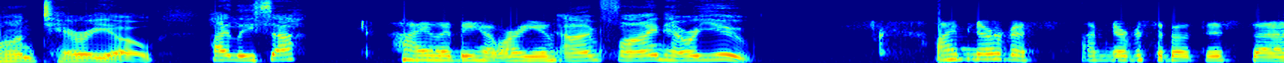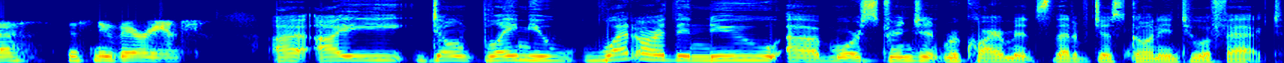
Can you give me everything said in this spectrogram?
Ontario. Hi, Lisa. Hi, Libby. How are you? I'm fine. How are you? I'm nervous. I'm nervous about this uh, this new variant. Uh, I don't blame you. What are the new, uh, more stringent requirements that have just gone into effect?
